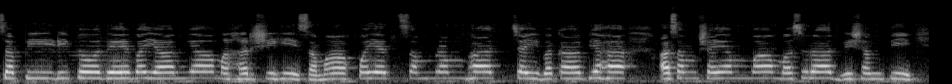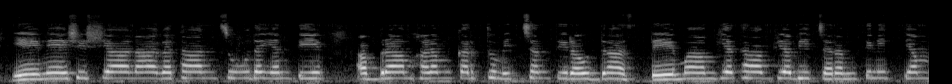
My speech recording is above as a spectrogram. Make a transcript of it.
स पीडितो देवयान्या महर्षिः समाह्वयत् सम्रम्भाच्चैव काव्यः। असंशयम् मामसुराद्विशन्ति ये मे शिष्यानागतान् सूदयन्ति। अब्राह्मणम् कर्तुमिच्छन्ति रौद्रास्ते माम् यथा व्यभिचरन्ति नित्यम्।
